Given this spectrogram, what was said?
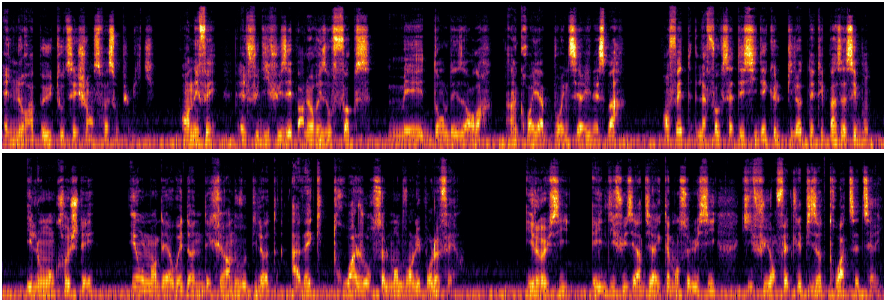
elle n'aura pas eu toutes ses chances face au public. En effet, elle fut diffusée par le réseau Fox, mais dans le désordre. Incroyable pour une série, n'est-ce pas? En fait, la Fox a décidé que le pilote n'était pas assez bon. Ils l'ont donc rejeté, et ont demandé à Whedon d'écrire un nouveau pilote avec 3 jours seulement devant lui pour le faire. Il réussit, et ils diffusèrent directement celui-ci, qui fut en fait l'épisode 3 de cette série.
